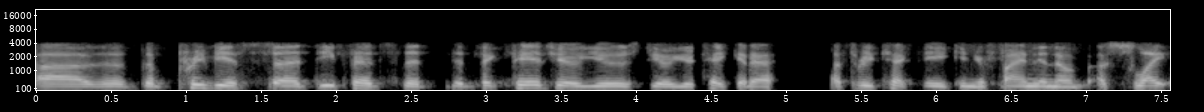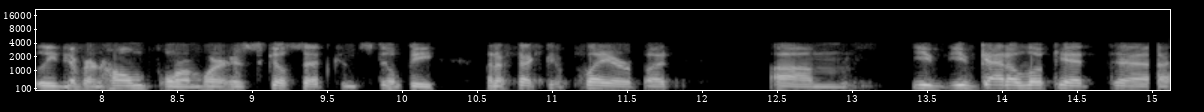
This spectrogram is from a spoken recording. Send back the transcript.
Uh, the the previous uh, defense that that Vic Fangio used, you know, you're taking a a three technique and you're finding a, a slightly different home for him where his skill set can still be an effective player, but um, you, you've got to look at uh,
